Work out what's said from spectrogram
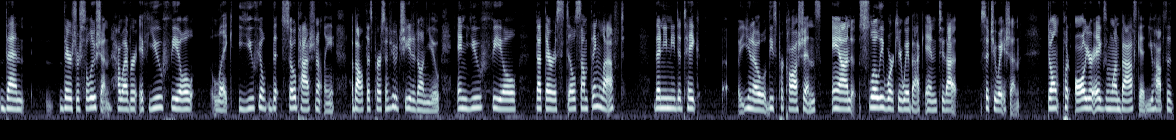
Then there's your solution. However, if you feel like you feel so passionately about this person who cheated on you and you feel that there is still something left, then you need to take, uh, you know, these precautions and slowly work your way back into that situation. Don't put all your eggs in one basket. You have to,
